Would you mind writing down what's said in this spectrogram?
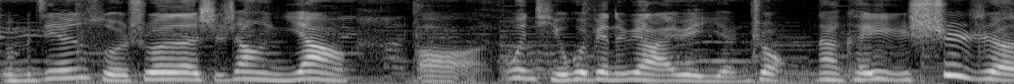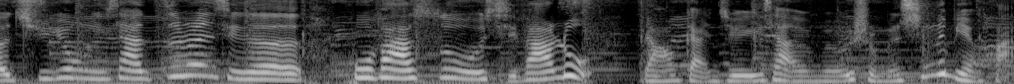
我们今天所说的时尚一样。呃，问题会变得越来越严重。那可以试着去用一下滋润型的护发素、洗发露，然后感觉一下有没有什么新的变化。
